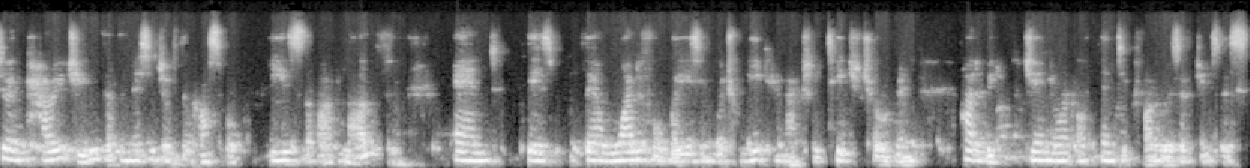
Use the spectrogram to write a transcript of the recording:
to encourage you that the message of the gospel is about love. And there's there are wonderful ways in which we can actually teach children how to be genuine, authentic followers of Jesus,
